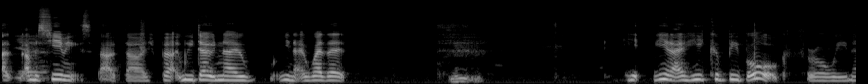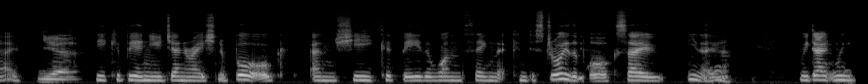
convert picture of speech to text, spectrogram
I, Yeah. I'm assuming it's about Dahj, but we don't know. You know whether Mm. he, you know he could be Borg for all we know. yeah, He could be a new generation of Borg, and she could be the one thing that can destroy the Borg. So you know, Yeah. we don't. We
